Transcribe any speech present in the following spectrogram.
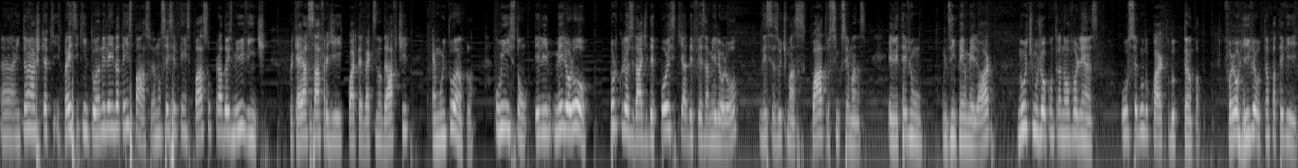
Uh, então eu acho que para esse quinto ano ele ainda tem espaço. Eu não sei se ele tem espaço para 2020, porque aí a safra de quarterbacks no draft é muito ampla. O Winston ele melhorou, por curiosidade, depois que a defesa melhorou nessas últimas quatro, cinco semanas, ele teve um, um desempenho melhor. No último jogo contra Nova Orleans, o segundo quarto do Tampa foi horrível. O Tampa teve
